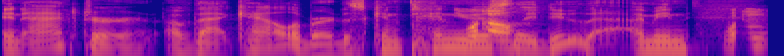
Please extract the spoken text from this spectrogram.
an actor of that caliber just continuously well, do that. I mean, when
